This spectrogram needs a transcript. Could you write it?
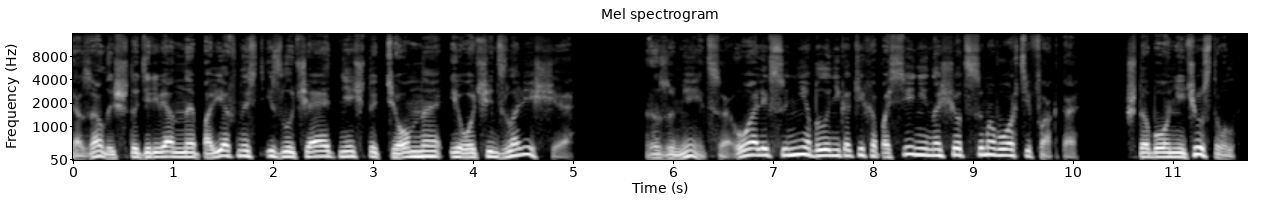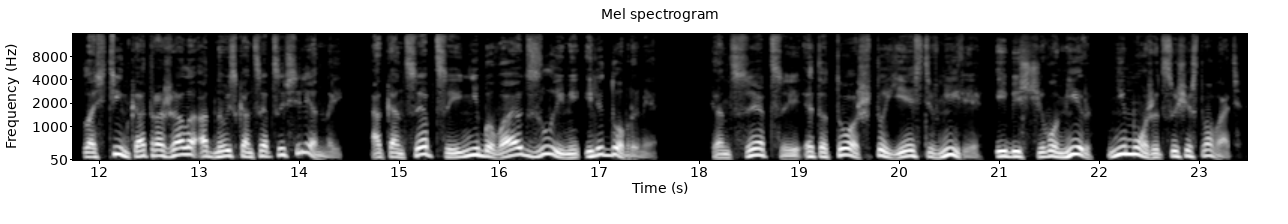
Казалось, что деревянная поверхность излучает нечто темное и очень зловещее. Разумеется, у Алекса не было никаких опасений насчет самого артефакта. Чтобы он не чувствовал, пластинка отражала одну из концепций Вселенной, а концепции не бывают злыми или добрыми. Концепции — это то, что есть в мире, и без чего мир не может существовать.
